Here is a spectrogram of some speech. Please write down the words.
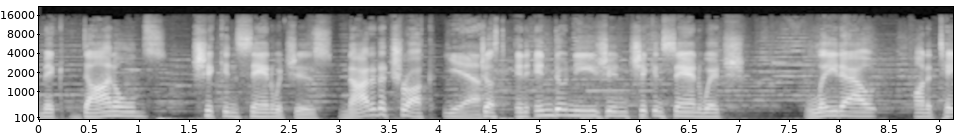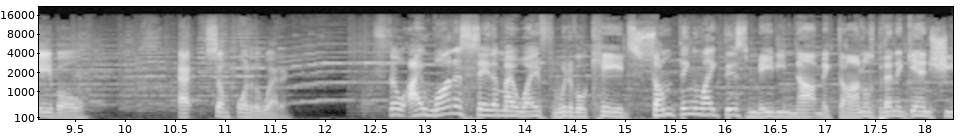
McDonald's chicken sandwiches, not at a truck, Yeah. just an Indonesian chicken sandwich laid out on a table at some point of the wedding? So I want to say that my wife would have okayed something like this, maybe not McDonald's, but then again, she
